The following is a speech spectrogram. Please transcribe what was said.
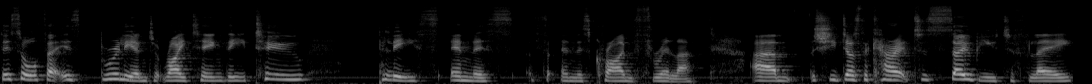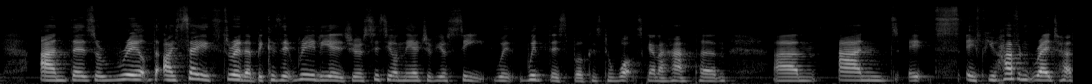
this author is brilliant at writing the two police in this in this crime thriller. Um, she does the characters so beautifully, and there's a real I say thriller because it really is. You're sitting on the edge of your seat with with this book as to what's going to happen. Um, and it's if you haven't read her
